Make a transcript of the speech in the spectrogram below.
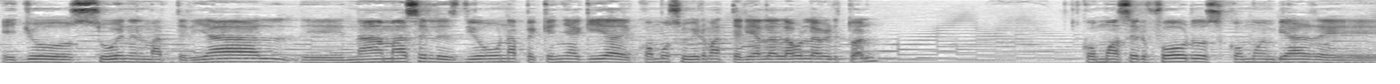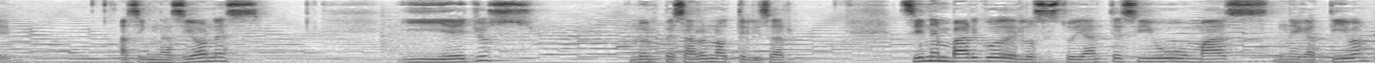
Ellos suben el material, eh, nada más se les dio una pequeña guía de cómo subir material al aula virtual, cómo hacer foros, cómo enviar eh, asignaciones y ellos lo empezaron a utilizar. Sin embargo, de los estudiantes sí hubo más negativa,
